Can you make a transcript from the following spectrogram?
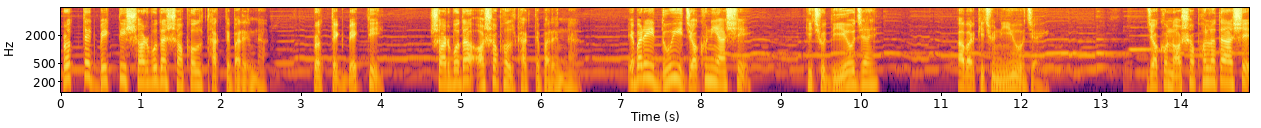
প্রত্যেক ব্যক্তি সর্বদা সফল থাকতে পারেন না। প্রত্যেক ব্যক্তি সর্বদা অসফল থাকতে পারেন না। এবার এই দুই যখনই আসে, কিছু দিয়েও যায়, আবার কিছু নিয়েও যায়। যখন অসফলতা আসে,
